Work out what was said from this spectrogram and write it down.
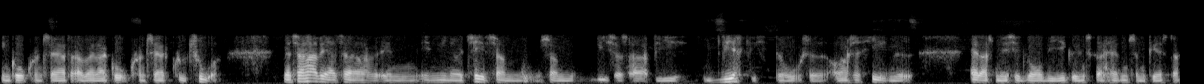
en god koncert, og hvad der er god koncertkultur. Men så har vi altså en, en minoritet, som, som viser sig at blive virkelig beruset, også helt ned aldersmæssigt, hvor vi ikke ønsker at have dem som gæster.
